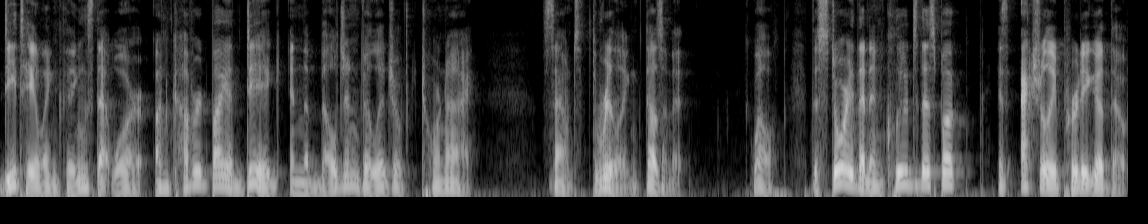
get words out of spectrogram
detailing things that were uncovered by a dig in the Belgian village of Tournai. Sounds thrilling, doesn't it? Well, the story that includes this book is actually pretty good though,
